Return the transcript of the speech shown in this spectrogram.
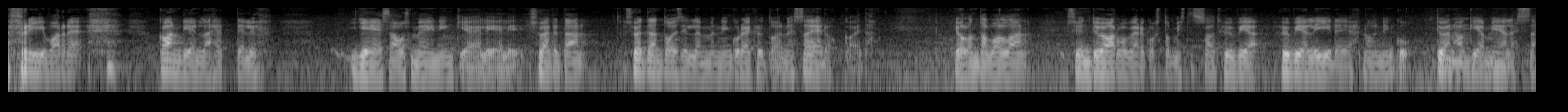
freeware kandien lähettely jeesausmeininkiä, eli, eli syötetään, syötetään toisillemme niin kuin rekrytoinneissa ehdokkaita, jolloin tavallaan syntyy arvoverkosto, mistä saat hyviä, hyviä liidejä noin niin kuin työnhakijamielessä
